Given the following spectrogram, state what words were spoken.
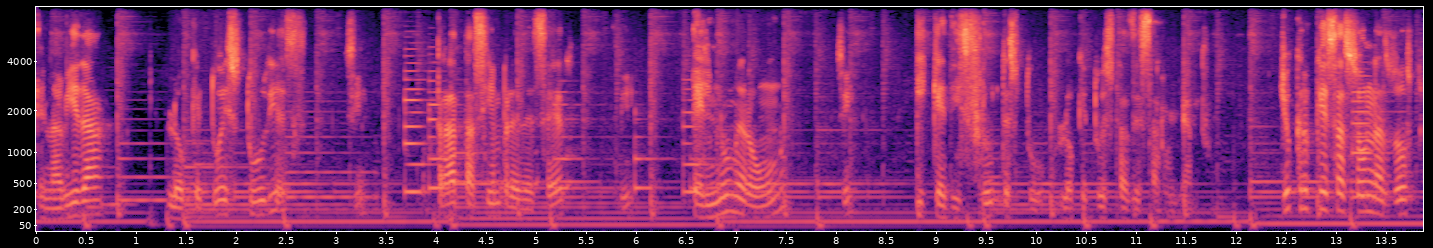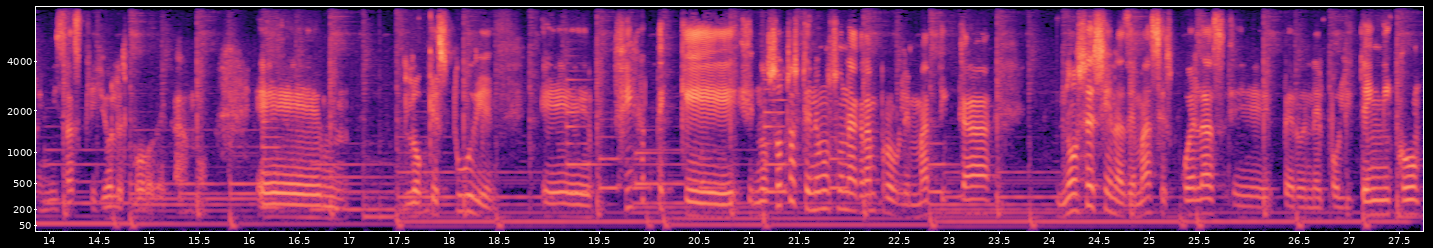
en la vida, lo que tú estudies, ¿sí? Trata siempre de ser, El número uno, ¿sí? Y que disfrutes tú lo que tú estás desarrollando. Yo creo que esas son las dos premisas que yo les puedo dejar. Eh, lo que estudien. Eh, fíjate que nosotros tenemos una gran problemática no sé si en las demás escuelas, eh, pero en el Politécnico,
